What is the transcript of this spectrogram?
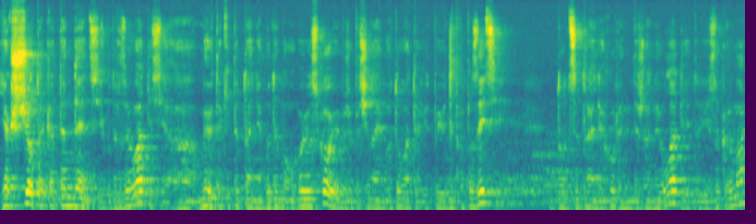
якщо така тенденція буде розвиватися, а ми такі питання будемо обов'язково, ми вже починаємо готувати відповідні пропозиції до центральних органів державної влади, і, зокрема,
